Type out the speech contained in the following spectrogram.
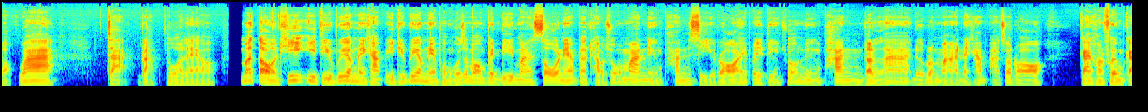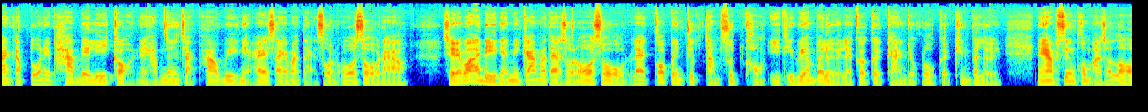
บอกว่าจะกลับตัวแล้ว มาต่อที่อีทีเรียมนะครับอีทีเรียมเนี่ยผมก็จะมองเป็นดีมาโซนะครับแถวๆช่วงประมาณ 1,400 ไปจนถึงช่วง 1,000 ดอลลาร์โดยประมาณนะครับอาจจะรอการคอนเฟิร์มการกลับตัวในภาพเดลี่ก่อนนะครับเนื่องจากภาพวีคเนี่ยไอไซมาแตะโซนโอโซแล้วเชื่อได้ว่าอดีตเนี่ยมีการมาแตะโซนโอโซและก็เป็นจุดต่ำสุดของอีทีเรียมไปเลย แล้วก็เกิดการยกโลเกิดขึ้นไปเลยนะครับซึ่งผมอาจจะรอ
